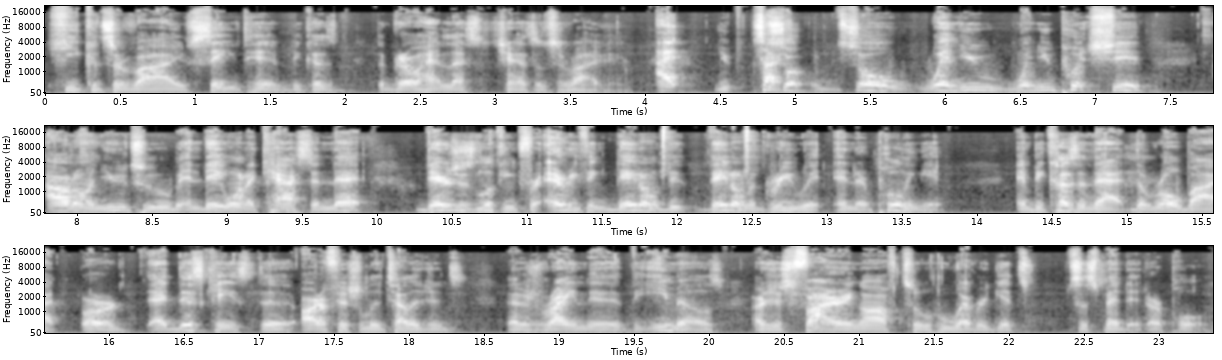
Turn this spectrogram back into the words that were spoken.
he could survive, saved him because the girl had less chance of surviving. I. You, Sorry. So so when you when you put shit out on YouTube and they want to cast a net, they're just looking for everything they don't they don't agree with and they're pulling it. And because of that, the robot or at this case the artificial intelligence that is writing the, the emails are just firing off to whoever gets suspended or pulled.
